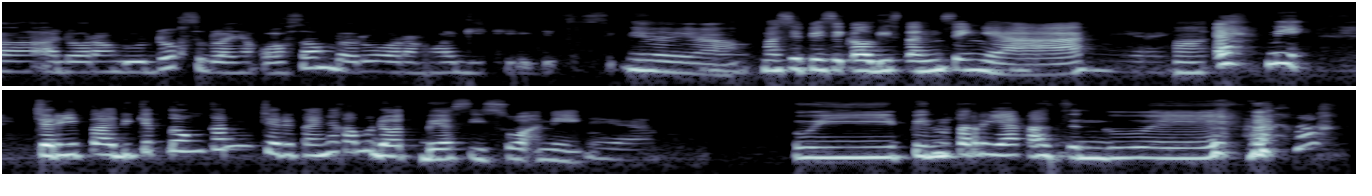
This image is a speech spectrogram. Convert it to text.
uh, ada orang duduk sebelahnya kosong baru orang lagi kayak gitu sih. Iya ya, masih physical distancing ya. Iya, Ah, Eh, Mi, cerita dikit dong kan ceritanya kamu dapat beasiswa nih. iya. Wih, pinter ya cousin gue.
